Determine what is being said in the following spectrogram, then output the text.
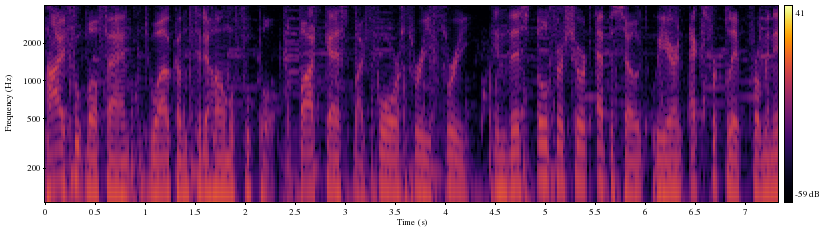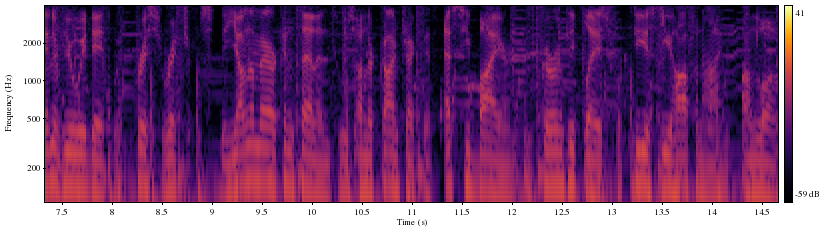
Hi, football fan, and welcome to the Home of Football, a podcast by 433. In this ultra short episode, we hear an extra clip from an interview we did with Chris Richards, the young American talent who's under contract at FC Bayern and currently plays for TSG Hoffenheim on loan.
